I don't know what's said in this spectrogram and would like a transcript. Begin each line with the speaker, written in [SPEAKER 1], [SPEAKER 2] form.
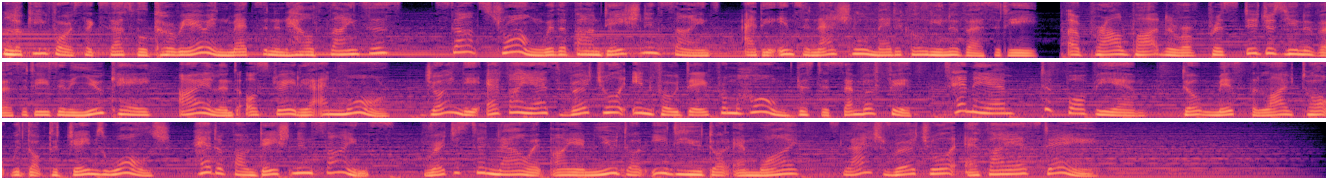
[SPEAKER 1] Looking for a successful career in medicine and health sciences? Start strong with a foundation in science at the International Medical University, a proud partner of prestigious universities in the UK, Ireland, Australia, and more. Join the FIS Virtual Info Day from home this December 5th, 10 a.m. to 4 p.m. Don't miss the live talk with Dr. James Walsh, Head of Foundation in Science. Register now at imu.edu.my slash virtual FIS Day.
